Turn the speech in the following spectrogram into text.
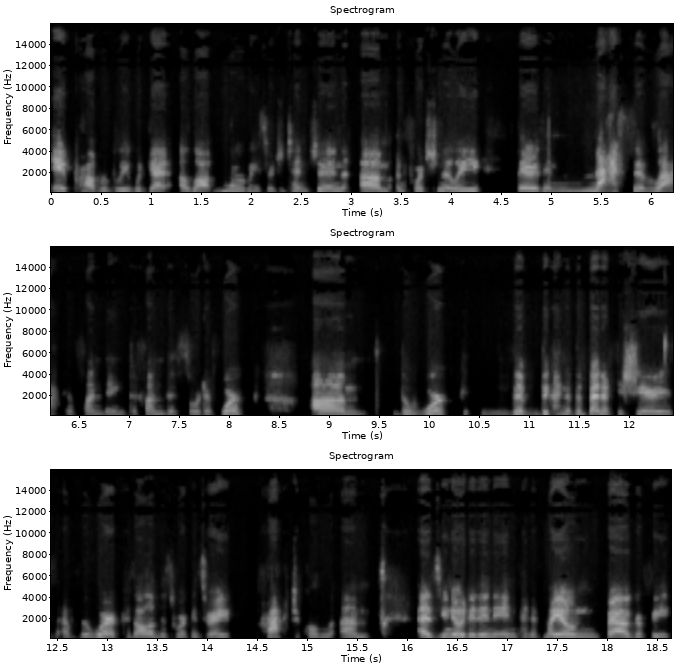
it probably would get a lot more research attention. Um, unfortunately, there's a massive lack of funding to fund this sort of work. Um, the work, the, the kind of the beneficiaries of the work, because all of this work is very practical, um, as you noted in, in kind of my own biography.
